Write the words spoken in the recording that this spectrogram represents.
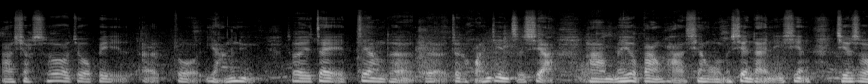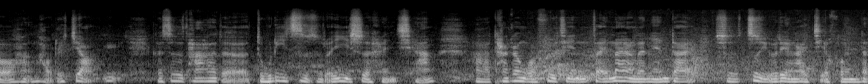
啊，小时候就被呃做养女。所以在这样的呃这个环境之下，她没有办法像我们现代女性接受很好的教育。可是她的独立自主的意识很强啊。她跟我父亲在那样的年代是自由恋爱结婚的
